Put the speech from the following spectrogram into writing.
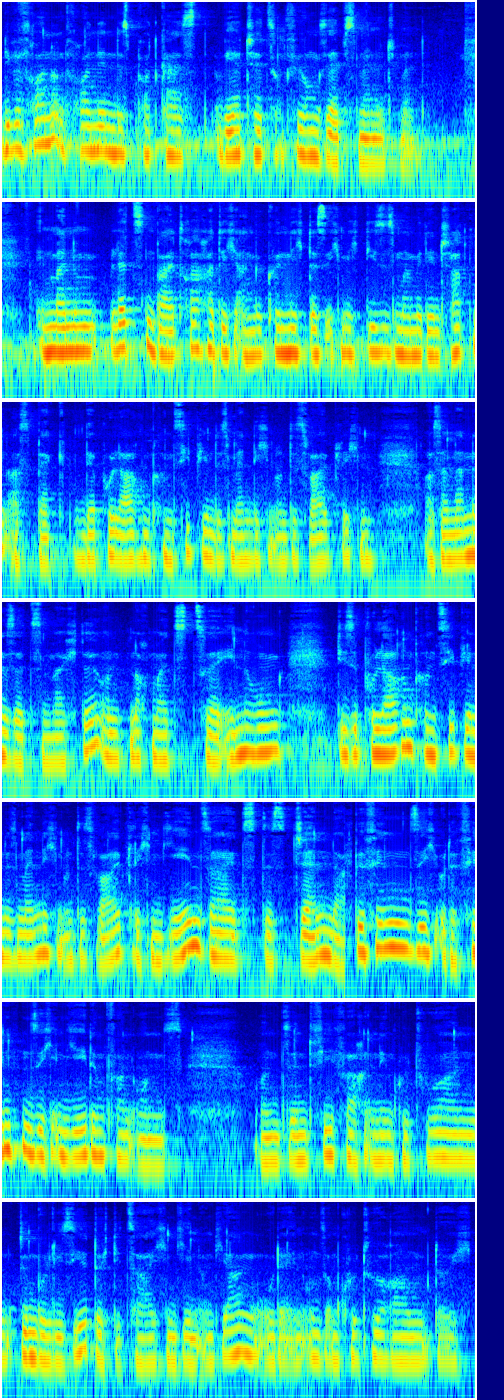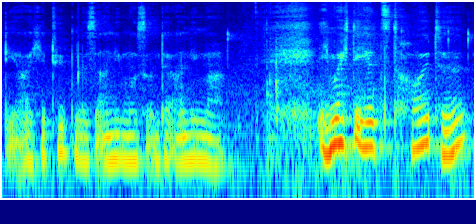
Liebe Freunde und Freundinnen des Podcasts Wertschätzung, Führung, Selbstmanagement. In meinem letzten Beitrag hatte ich angekündigt, dass ich mich dieses Mal mit den Schattenaspekten der polaren Prinzipien des Männlichen und des Weiblichen auseinandersetzen möchte. Und nochmals zur Erinnerung, diese polaren Prinzipien des Männlichen und des Weiblichen jenseits des Gender befinden sich oder finden sich in jedem von uns und sind vielfach in den Kulturen symbolisiert durch die Zeichen Yin und Yang oder in unserem Kulturraum durch die Archetypen des Animus und der Anima. Ich möchte jetzt heute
